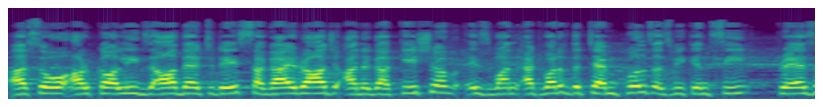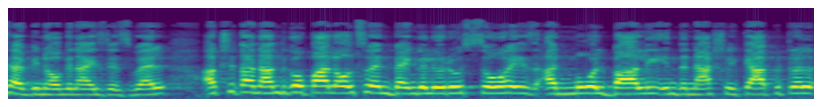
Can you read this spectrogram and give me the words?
Uh, so our colleagues are there today. Sagai Raj Anaga Keshav is one at one of the temples, as we can see. Prayers have been organized as well. Akshita Nandgopal also in Bengaluru. So is Anmol Bali in the national capital,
